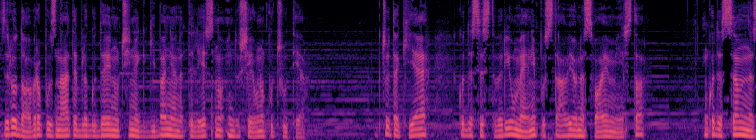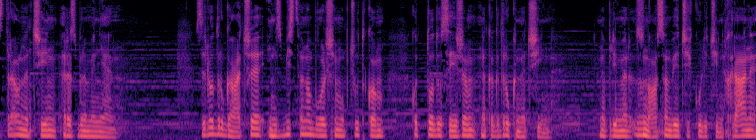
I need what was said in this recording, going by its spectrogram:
zelo dobro poznate blagodejen učinek gibanja na telesno in duševno počutje. Občutek je, kot da se stvari v meni postavijo na svoje mesto in kot da sem na zdrav način razbremenjen zelo drugače in z bistveno boljšim občutkom, kot to dosežem na kak drug način. Naprimer z nosom večjih količin hrane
